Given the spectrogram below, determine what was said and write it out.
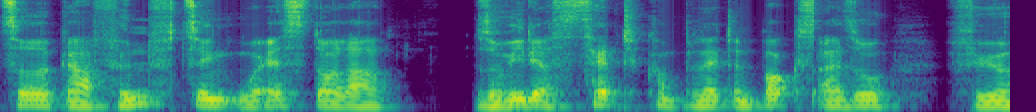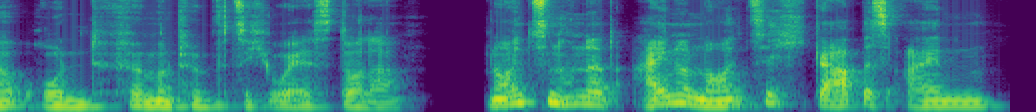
circa 15 US-Dollar sowie das Set komplett in Box, also für rund 55 US-Dollar. 1991 gab es einen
